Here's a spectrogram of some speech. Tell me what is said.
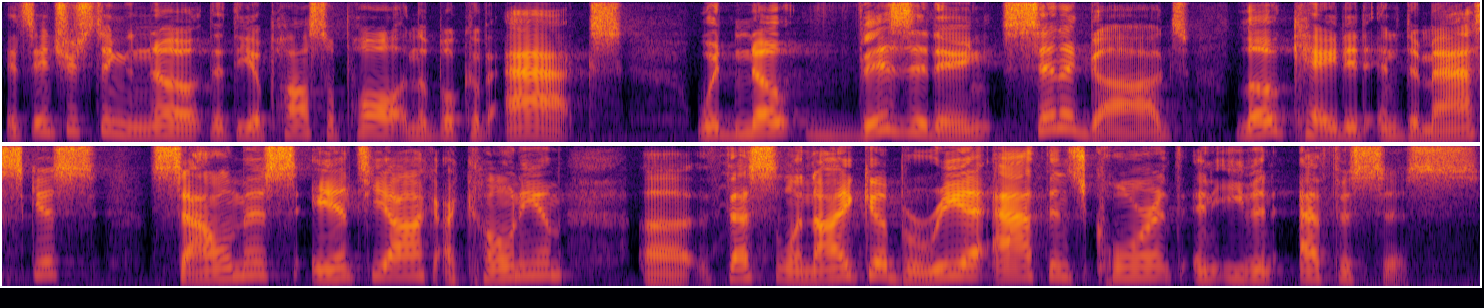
It's interesting to note that the Apostle Paul in the book of Acts would note visiting synagogues located in Damascus, Salamis, Antioch, Iconium, uh, Thessalonica, Berea, Athens, Corinth, and even Ephesus.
